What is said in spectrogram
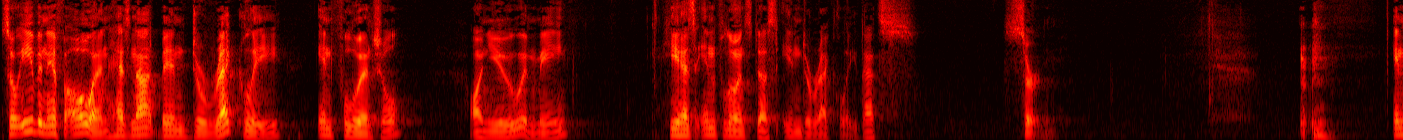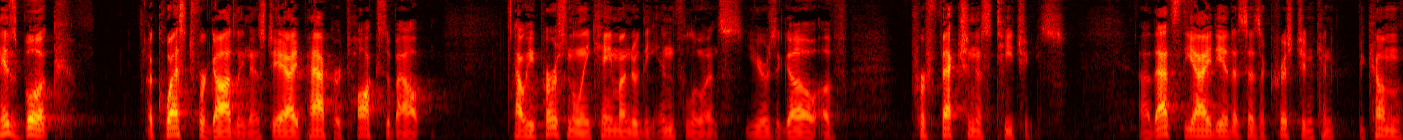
So even if Owen has not been directly influential on you and me, he has influenced us indirectly. That's certain. In his book, A Quest for Godliness, J.I. Packer talks about how he personally came under the influence years ago of perfectionist teachings. Uh, that's the idea that says a Christian can become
